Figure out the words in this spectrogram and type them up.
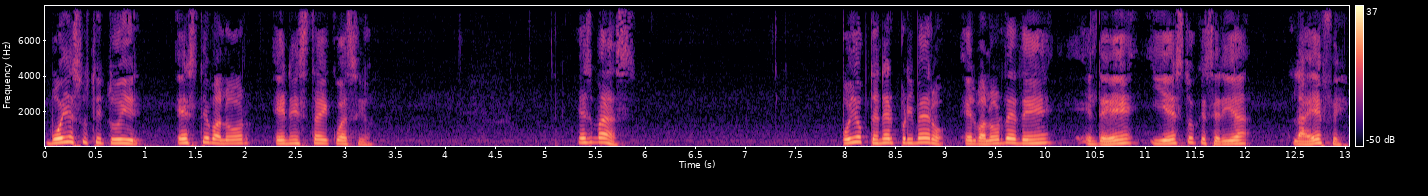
Voy a sustituir este valor en esta ecuación. Es más, voy a obtener primero el valor de D, el de E y esto que sería la F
